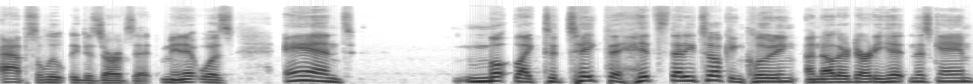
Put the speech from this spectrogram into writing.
absolutely deserves it. I mean, it was, and mo- like to take the hits that he took, including another dirty hit in this game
